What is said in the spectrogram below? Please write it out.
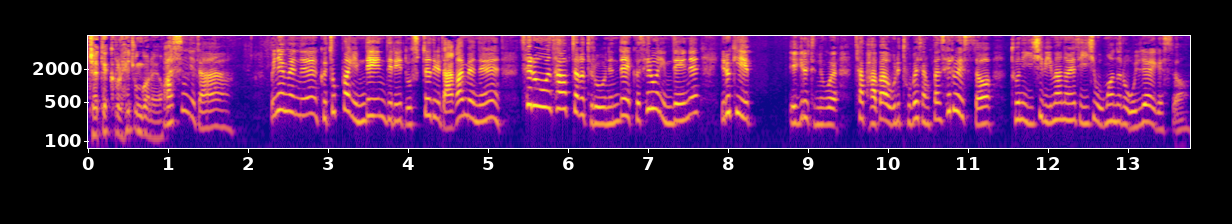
재테크를 해준 거네요. 맞습니다. 왜냐면은 그 쪽방 임대인들이 노숙자들이 나가면은 새로운 사업자가 들어오는데 그 새로운 임대인은 이렇게 얘기를 듣는 거예요. 자, 봐봐. 우리 도배 장판 새로 했어. 돈이 22만 원에서 25만 원으로 올려야겠어.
